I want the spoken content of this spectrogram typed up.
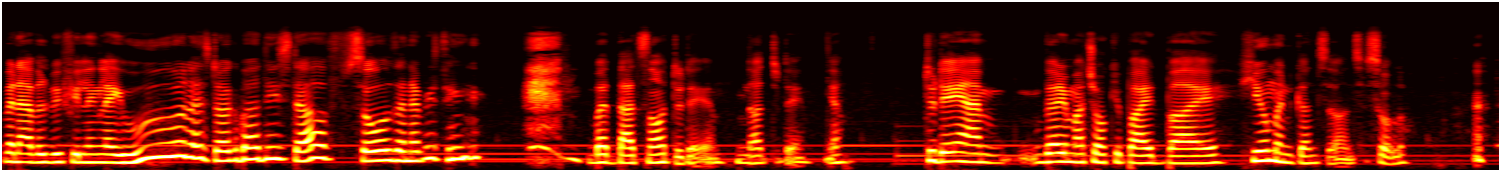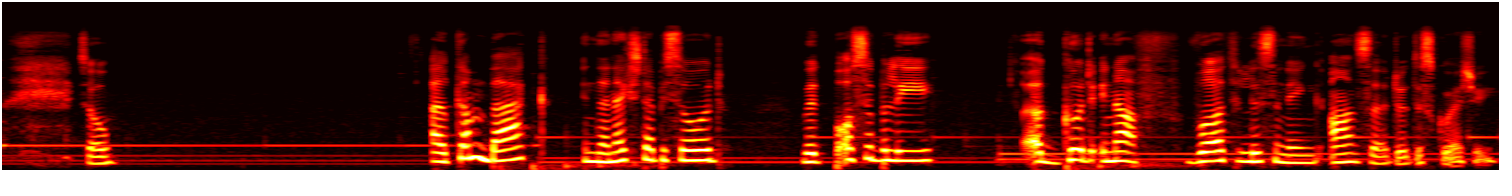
when I will be feeling like, ooh, let's talk about these stuff, souls and everything. but that's not today. Not today. Yeah. Today I'm very much occupied by human concerns solo. so I'll come back in the next episode with possibly a good enough, worth listening answer to this query.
